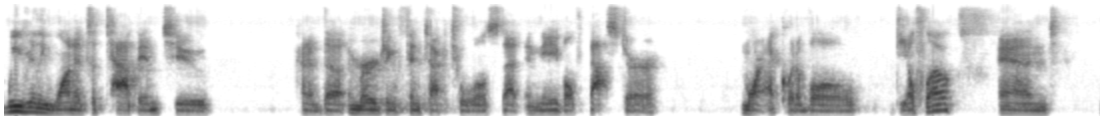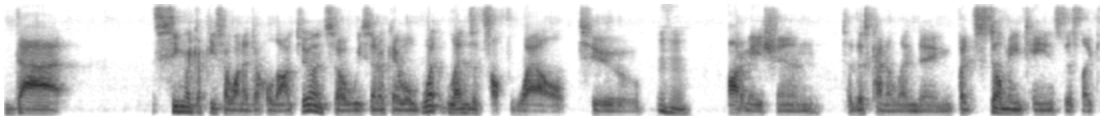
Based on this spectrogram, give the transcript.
we really wanted to tap into kind of the emerging fintech tools that enable faster, more equitable deal flow. And that seemed like a piece I wanted to hold on to. And so we said, okay, well, what lends itself well to mm-hmm. automation, to this kind of lending, but still maintains this like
